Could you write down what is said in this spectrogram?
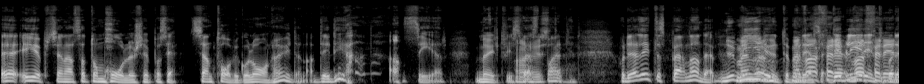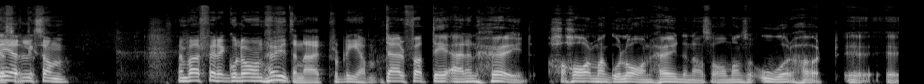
eh, egyptierna så att de håller sig på sig. Sen tar vi Golanhöjderna. Det är det han ser, möjligtvis ja, Västbanken. Och det är lite spännande. Nu men, blir det ju inte på det sättet. Det blir inte på det, sättet. Liksom, men varför är Golanhöjderna ett problem? Därför att det är en höjd. Har man Golanhöjderna så har man så oerhört eh, eh,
